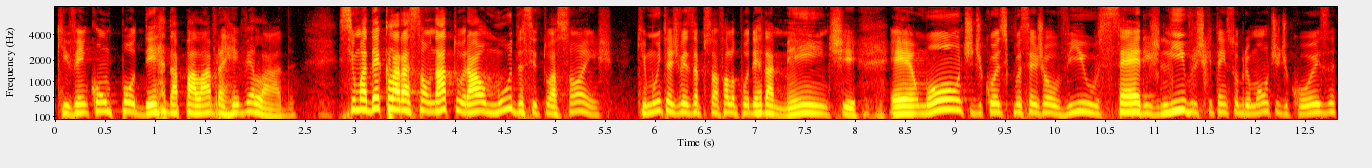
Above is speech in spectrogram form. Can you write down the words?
que vem com o poder da palavra revelada. Se uma declaração natural muda situações, que muitas vezes a pessoa fala o poder da mente, é, um monte de coisas que você já ouviu, séries, livros que tem sobre um monte de coisa.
